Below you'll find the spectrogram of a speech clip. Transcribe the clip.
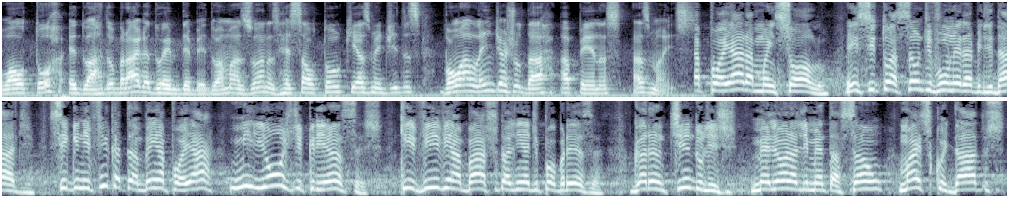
O autor Eduardo Braga, do MDB do Amazonas, ressaltou que as medidas vão além de ajudar apenas as mães. Apoiar a mãe solo em situação de vulnerabilidade significa também apoiar milhões de crianças que vivem abaixo da linha de pobreza, garantindo-lhes melhor alimentação, mais cuidados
